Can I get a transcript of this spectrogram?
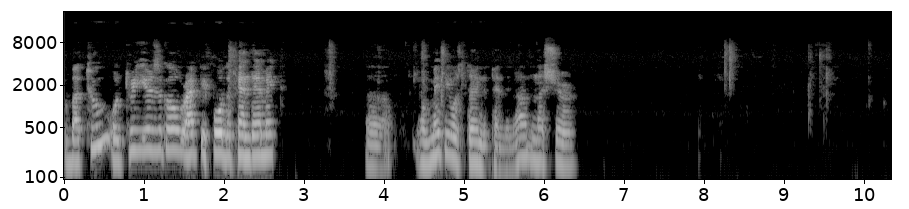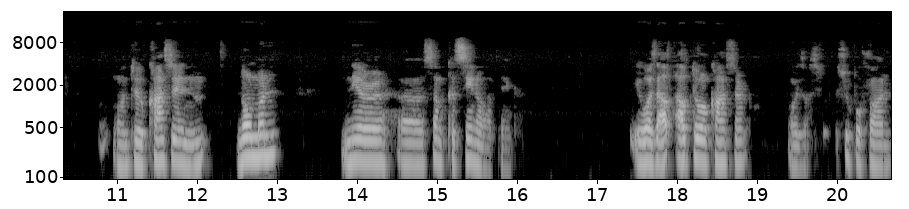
about two or three years ago, right before the pandemic. Uh, or maybe it was during the pandemic. I'm not sure. To a concert in Norman near uh, some casino, I think. It was out outdoor concert. It was super fun.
